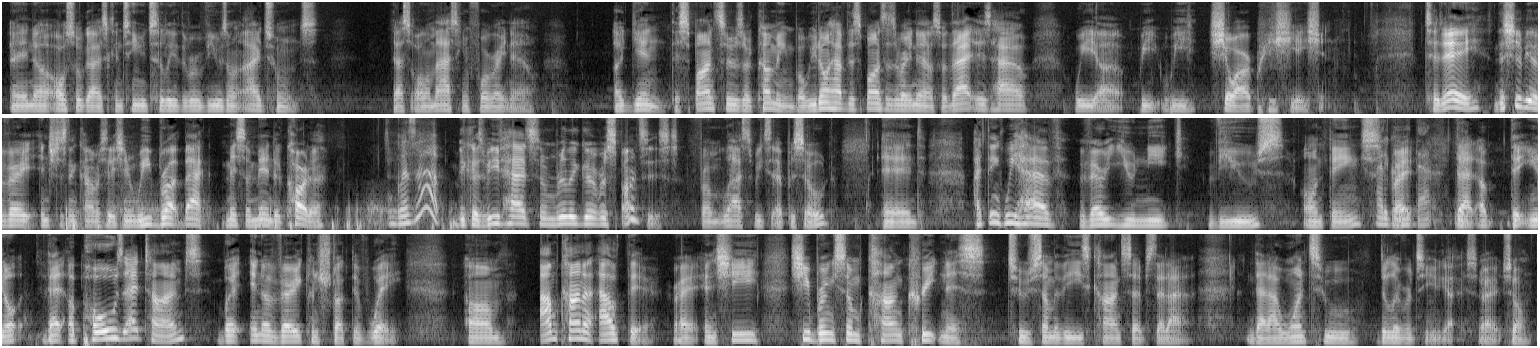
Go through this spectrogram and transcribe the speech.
And uh, also, guys, continue to leave the reviews on iTunes. That's all I'm asking for right now again, the sponsors are coming, but we don't have the sponsors right now. So that is how we uh, we we show our appreciation. Today, this should be a very interesting conversation. We brought back Miss Amanda Carter. What's up? Because we've had some really good responses from last week's episode, and I think we have very unique views on things. i agree right? with that. That uh, that you know that oppose at times, but in a very constructive way. Um, I'm kind of out there, right? And she she brings some concreteness to some of these concepts that I that I want to deliver to you guys, right? So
